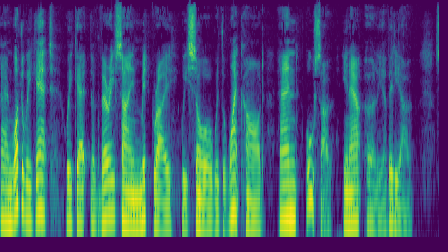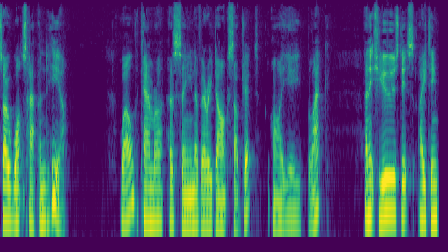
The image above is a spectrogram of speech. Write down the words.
And what do we get? We get the very same mid-grey we saw with the white card and also in our earlier video. So what's happened here? Well, the camera has seen a very dark subject, i.e. black, and it's used its 18%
